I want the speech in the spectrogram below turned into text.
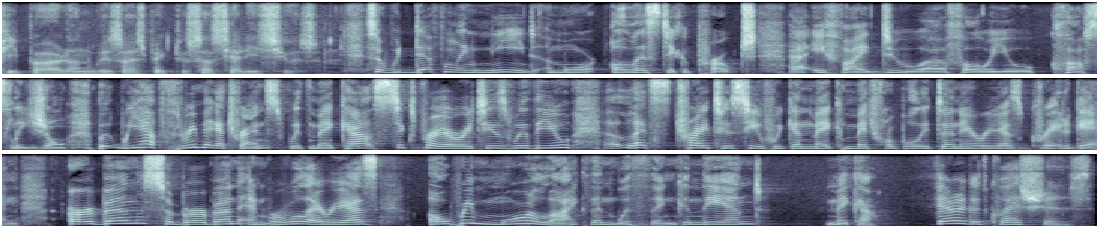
people and with respect to social issues. So we definitely need a more holistic approach, uh, if I do uh, follow you closely, Jean. But we have three megatrends with Méka, six priorities with you. Uh, let's try to see if we can make metropolitan areas great again. Urban, suburban, and rural areas, are we more alike than we think in the end? Méka. Very good questions.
